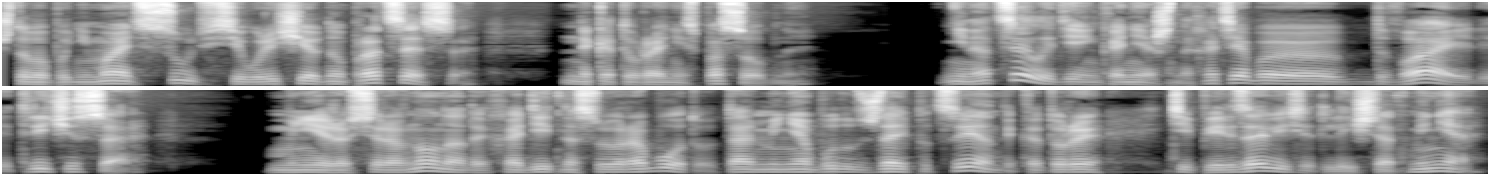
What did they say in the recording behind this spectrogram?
чтобы понимать суть всего лечебного процесса, на который они способны. Не на целый день, конечно, хотя бы два или три часа. Мне же все равно надо ходить на свою работу. Там меня будут ждать пациенты, которые теперь зависят лично от меня.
